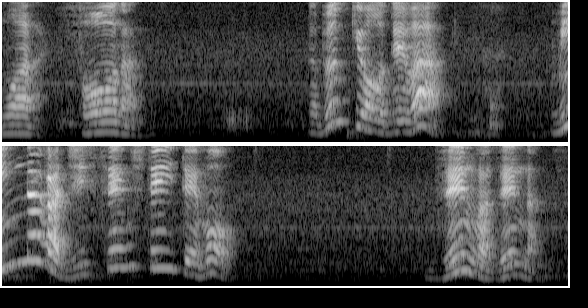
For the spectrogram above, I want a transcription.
思わない。そうなんです。仏教ではみんなが実践していても善は善なんです。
